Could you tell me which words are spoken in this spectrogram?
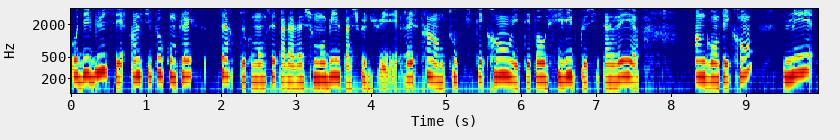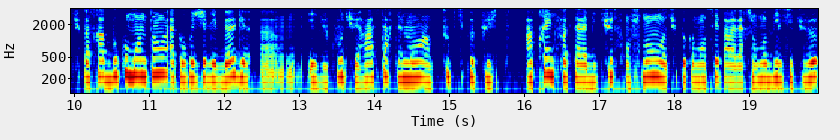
Au début, c'est un petit peu complexe, certes, de commencer par la version mobile parce que tu es restreint à un tout petit écran et t'es pas aussi libre que si tu avais euh, un grand écran, mais tu passeras beaucoup moins de temps à corriger les bugs euh, et du coup, tu iras certainement un tout petit peu plus vite. Après, une fois que tu as l'habitude, franchement, tu peux commencer par la version mobile si tu veux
